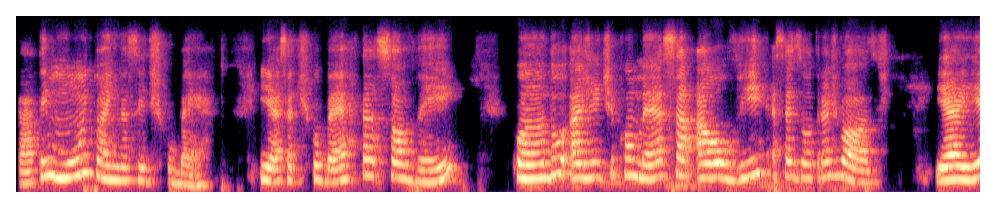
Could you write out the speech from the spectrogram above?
Tá? Tem muito ainda a ser descoberto. E essa descoberta só vem quando a gente começa a ouvir essas outras vozes. E aí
